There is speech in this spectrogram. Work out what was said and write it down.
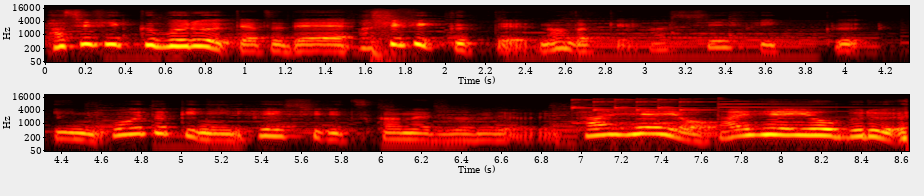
パシフィックブルーってやつで、パシフィックってなんだっけ？パシフィックく意味。こういう時に、ヘイシリ使わないとダメだよね。太平洋、太平洋ブルー。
